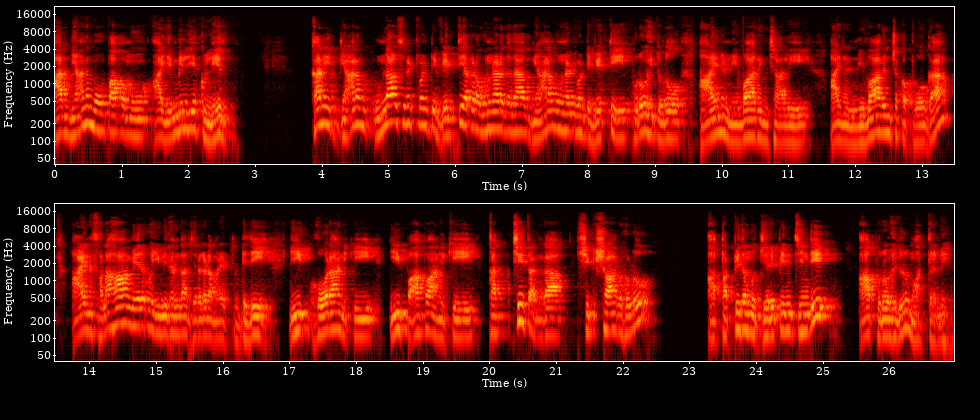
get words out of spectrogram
ఆ జ్ఞానము పాపము ఆ ఎమ్మెల్యేకు లేదు. కానీ జ్ఞానం ఉండాల్సినటువంటి వ్యక్తి అక్కడ ఉన్నాడు కదా జ్ఞానం ఉన్నటువంటి వ్యక్తి పురోహితుడు ఆయన నివారించాలి ఆయన నివారించకపోగా ఆయన సలహా మేరకు ఈ విధంగా జరగడం అనేటువంటిది. ఈ ఘోరానికి ఈ పాపానికి ఖచ్చితంగా శిక్షార్హుడు ఆ తప్పిదము జరిపించింది ఆ పురోహితుడు మాత్రమే.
